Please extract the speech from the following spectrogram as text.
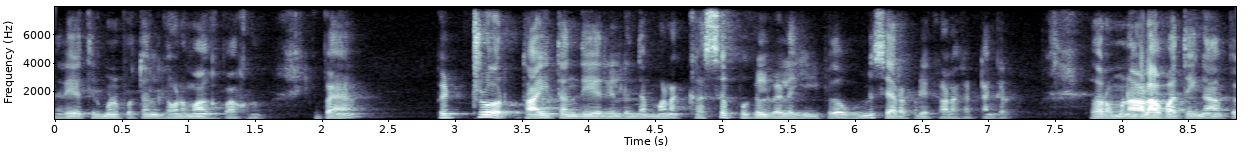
நிறைய திருமண பொருத்தங்கள் கவனமாக பார்க்கணும். இப்போ பெற்றோர் தாய் தந்தையரில் இருந்த மனக்கசப்புகள் விலகி இப்போ தான் ஒன்று சேரக்கூடிய காலகட்டங்கள். அதான் ரொம்ப நாளாக பார்த்தீங்கன்னா இப்போ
